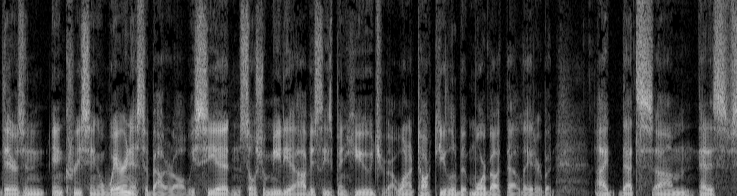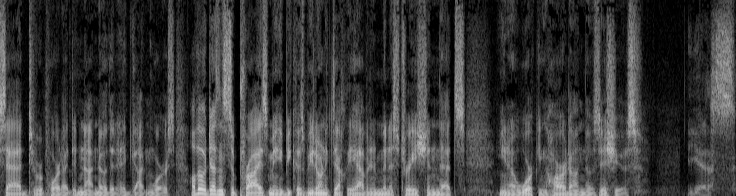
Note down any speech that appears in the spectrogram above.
there's an increasing awareness about it all. We see it, and social media obviously has been huge. I want to talk to you a little bit more about that later, but I that's um, that is sad to report. I did not know that it had gotten worse. Although it doesn't surprise me because we don't exactly have an administration that's you know working hard on those issues. Yes.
